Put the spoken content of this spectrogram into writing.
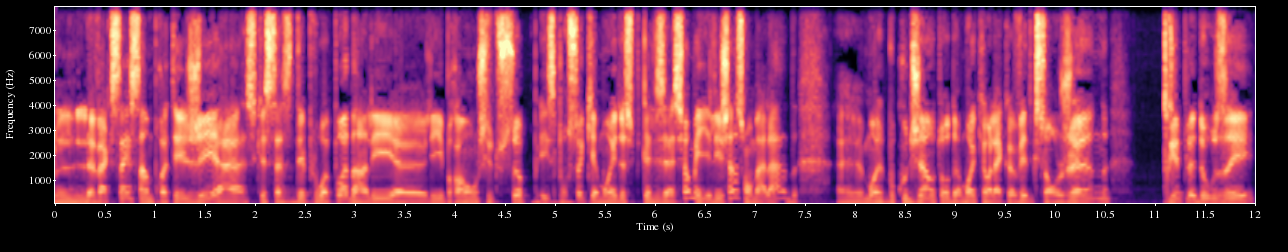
le vaccin semble protéger à ce que ça se déploie pas dans les, les bronches et tout ça. Et c'est pour ça qu'il y a moins d'hospitalisation. Mais les gens sont malades. moi, beaucoup de gens autour de moi qui ont la COVID, qui sont jeunes, triple dosés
